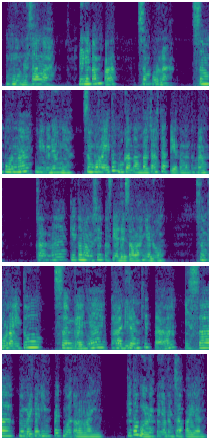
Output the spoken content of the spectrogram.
mundur salah. Dan yang keempat, sempurna. Sempurna di bidangnya. Sempurna itu bukan tanpa cacat ya teman-teman. Karena kita manusia pasti ada salahnya dong. Sempurna itu seenggaknya kehadiran kita bisa memberikan impact buat orang lain. Kita boleh punya pencapaian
